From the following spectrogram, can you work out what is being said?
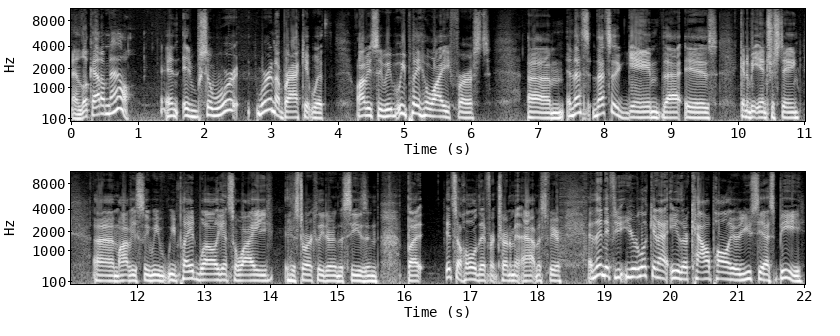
and look at them now. And it, so we're we're in a bracket with obviously we we play Hawaii first. Um, and that's that's a game that is going to be interesting. Um, obviously, we we played well against Hawaii historically during the season, but it's a whole different tournament atmosphere. And then if you, you're looking at either Cal Poly or UCSB,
